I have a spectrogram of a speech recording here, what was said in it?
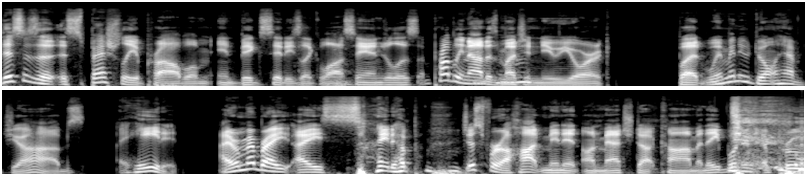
this is a, especially a problem in big cities like Los Angeles. Probably not as Mm-hmm. much in New York, but women who don't have jobs, I hate it. I remember I, I signed up just for a hot minute on Match.com, and they wouldn't approve.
